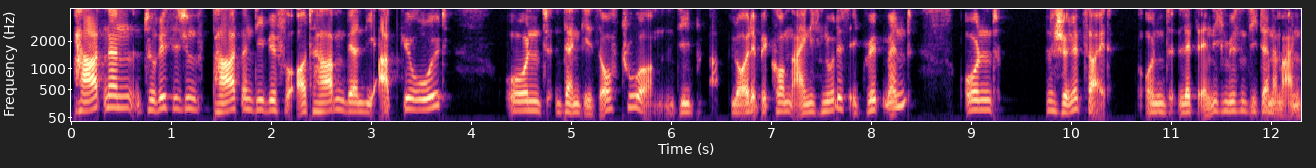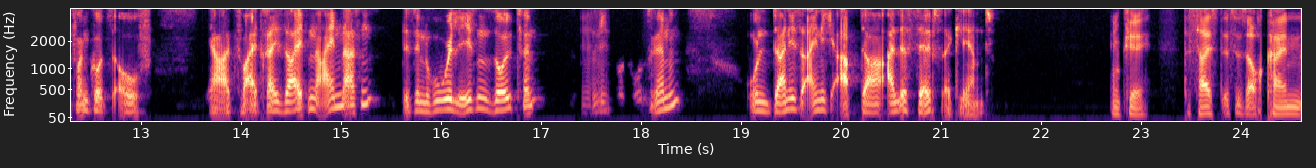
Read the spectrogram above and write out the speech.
Partnern, touristischen Partnern, die wir vor Ort haben, werden die abgeholt und dann geht es auf Tour. Die Leute bekommen eigentlich nur das Equipment und eine schöne Zeit. Und letztendlich müssen sich dann am Anfang kurz auf ja, zwei, drei Seiten einlassen, das in Ruhe lesen sollten, mhm. nicht nur losrennen. Und dann ist eigentlich ab da alles selbsterklärend. Okay. Das heißt, es ist auch kein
